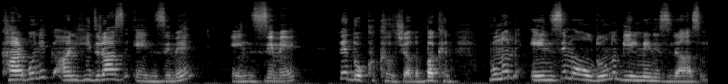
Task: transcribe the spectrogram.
Karbonik anhidraz enzimi, enzimi ve doku kılcalı. Bakın bunun enzim olduğunu bilmeniz lazım.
